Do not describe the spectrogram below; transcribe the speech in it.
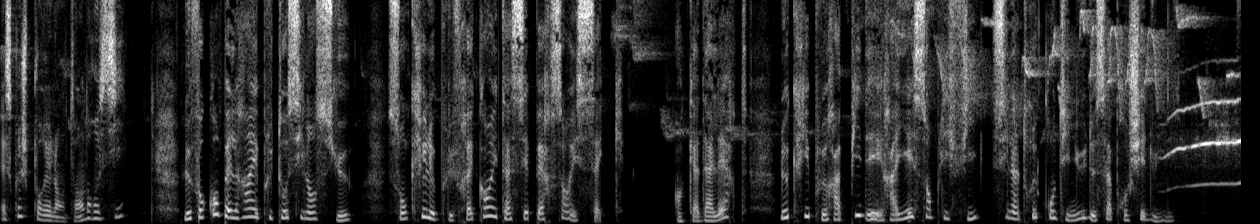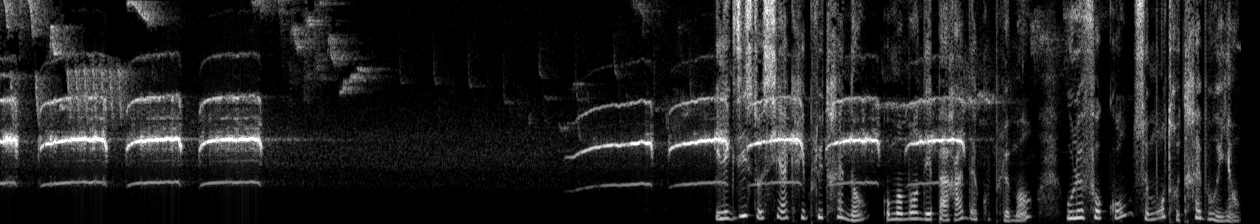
Est-ce que je pourrais l'entendre aussi? Le faucon pèlerin est plutôt silencieux. Son cri le plus fréquent est assez perçant et sec. En cas d'alerte, le cri plus rapide et éraillé s'amplifie si l'intrus continue de s'approcher du nid. Il existe aussi un cri plus traînant au moment des parades d'accouplement où le faucon se montre très bruyant.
